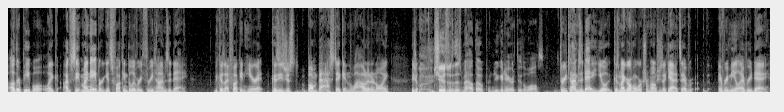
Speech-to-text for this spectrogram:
Other people, like I've seen, my neighbor gets fucking delivery three times a day because I fucking hear it because he's just bombastic and loud and annoying. He's just, Chews with his mouth open. You can hear it through the walls. Three times a day. You'll because my girlfriend works from home. She's like, yeah, it's every every meal every day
